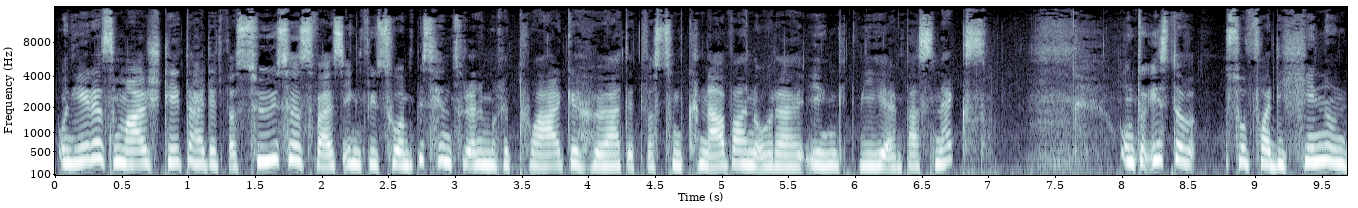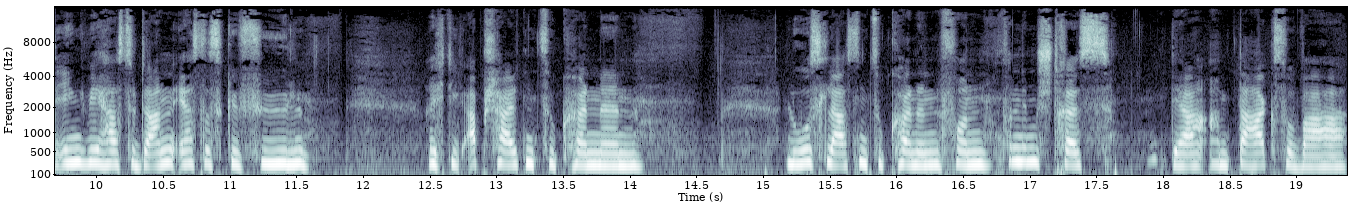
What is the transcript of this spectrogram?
Und jedes Mal steht da halt etwas Süßes, weil es irgendwie so ein bisschen zu deinem Ritual gehört, etwas zum Knabbern oder irgendwie ein paar Snacks. Und du isst so vor dich hin und irgendwie hast du dann erst das Gefühl, richtig abschalten zu können, loslassen zu können von, von dem Stress, der am Tag so war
